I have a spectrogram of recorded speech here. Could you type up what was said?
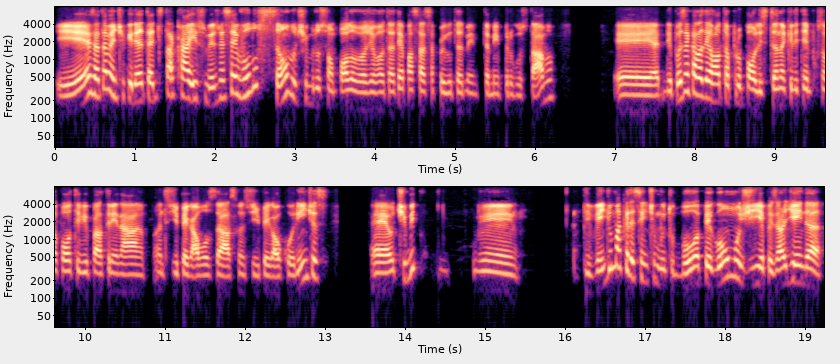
E exatamente, eu queria até destacar isso mesmo, essa evolução do time do São Paulo. Eu já vou até passar essa pergunta também, também para o Gustavo. É, depois daquela derrota para o Paulistano, aquele tempo que o São Paulo teve para treinar antes de pegar o Osasco, antes de pegar o Corinthians, é, o time é, vem de uma crescente muito boa, pegou o Mogi, apesar de ainda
